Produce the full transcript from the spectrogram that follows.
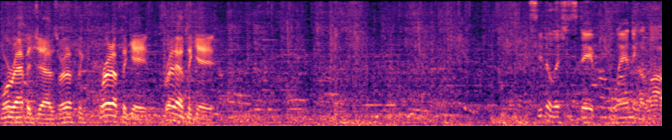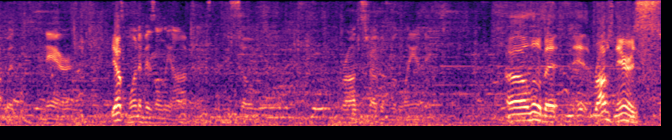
More rapid jabs right off the right off the gate, right out the gate. You see Delicious Dave landing a lot with Nair. Yep. It's one of his only options because he's so. Rob struggles with landing. Uh, a little bit. It, Rob's Nair is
